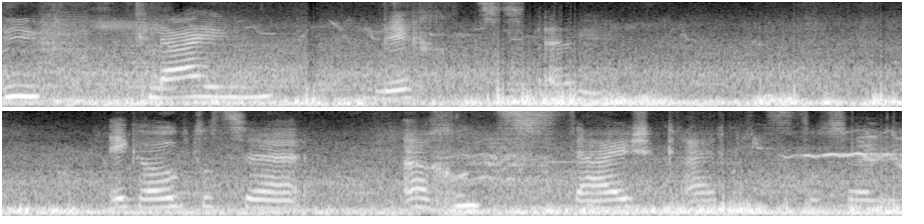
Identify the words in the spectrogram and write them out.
Lief, klein, licht en ik hoop dat ze een goed thuis krijgt. Dat ze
